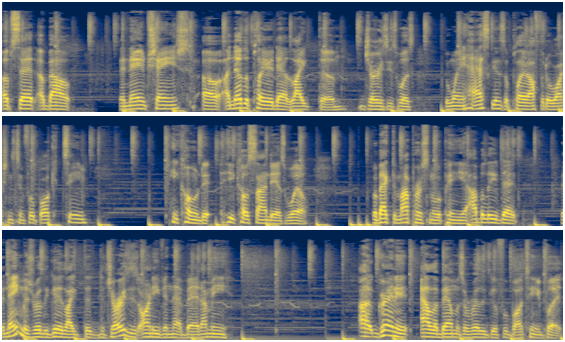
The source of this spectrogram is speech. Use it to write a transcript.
upset about the name change. Uh, another player that liked the jerseys was Dwayne Haskins, a player off of the Washington football team. He co he co-signed it as well. But back to my personal opinion, I believe that the name is really good. Like the, the jerseys aren't even that bad. I mean, uh, granted, Alabama's a really good football team, but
